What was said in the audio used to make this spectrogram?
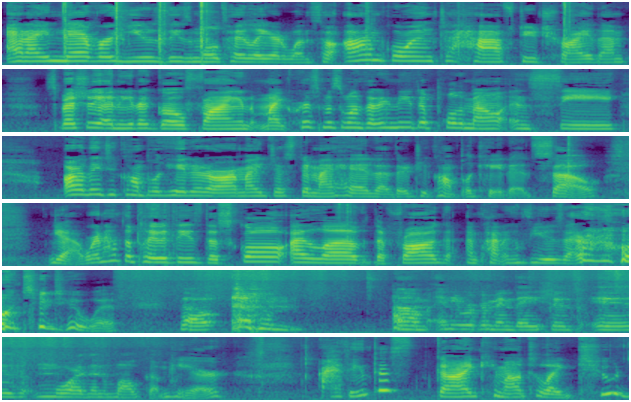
And I never use these multi-layered ones. So I'm going to have to try them. Especially I need to go find my Christmas ones that I need to pull them out and see are they too complicated or am I just in my head that they're too complicated. So yeah, we're to have to play with these. The skull, I love. The frog, I'm kind of confused. I don't know what to do with. So um, any recommendations is more than welcome here. I think this guy came out to like two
